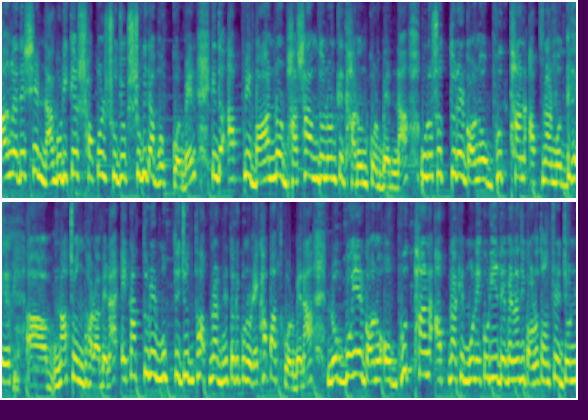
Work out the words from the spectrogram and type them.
বাংলাদেশের নাগরিকের সকল সুযোগ সুবিধা ভোগ করবেন, কিন্তু আপনি বায়ান্নর ভাষা আন্দোলনকে ধারণ করবেন না। উনসত্তরের গণ অভ্যুত্থান আপনার মধ্যে নাচন ধরাবে না। একাত্তরের মুক্তিযুদ্ধ আপনার ভেতরে কোনো রেখাপাত করবে না। নব্বইয়ের গণ অভ্যুত্থান আপনাকে মনে করিয়ে দেবে না যে গণতন্ত্রের জন্য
